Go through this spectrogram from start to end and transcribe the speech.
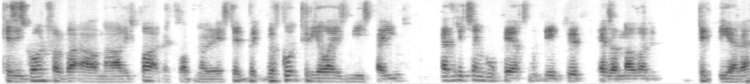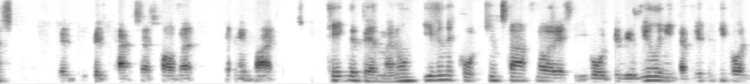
because he's gone for a bit of R&R, he's part of the club and the rest. But we've got to realise in these times, every single person that they took is another degree of risk. Good access, have it, bring it back. Take the bare minimum. Even the coaching staff and all the rest that you go, do we really need everybody going?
